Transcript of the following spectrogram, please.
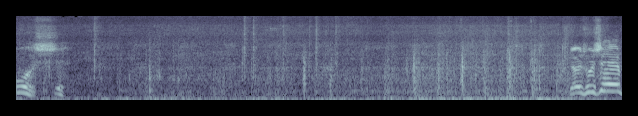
우와 씨. 여기 조심.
